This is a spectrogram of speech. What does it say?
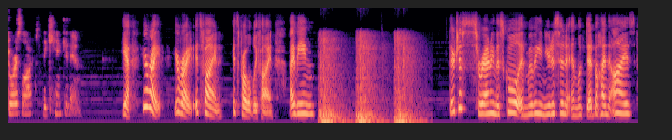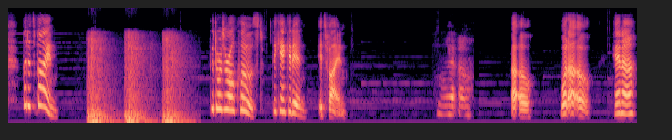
Door's locked. They can't get in. Yeah, you're right. You're right. It's fine. It's probably fine. I mean, they're just surrounding the school and moving in unison and look dead behind the eyes, but it's fine. The doors are all closed. They can't get in. It's fine. Uh oh. Uh oh. What uh oh? Hannah!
